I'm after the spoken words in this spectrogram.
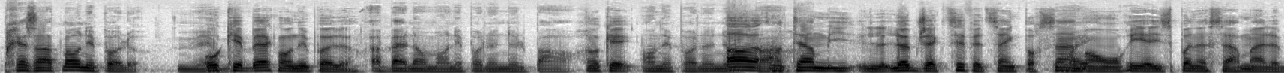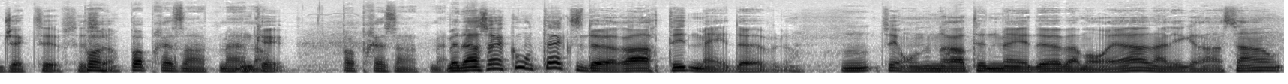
Présentement, on n'est pas là. Mais- Au Québec, on n'est pas là. Ah ben non, mais on n'est pas là nulle part. OK. On n'est pas là nulle Ah, part. en termes, l'objectif est de 5 Oui. mais on ne réalise pas nécessairement l'objectif, c'est pas, ça? pas présentement, non. OK. Pas présentement. Mais dans un contexte de rareté de main-d'œuvre, Mm. tu sais, on a une rareté de main-d'œuvre à Montréal, dans les grands centres.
